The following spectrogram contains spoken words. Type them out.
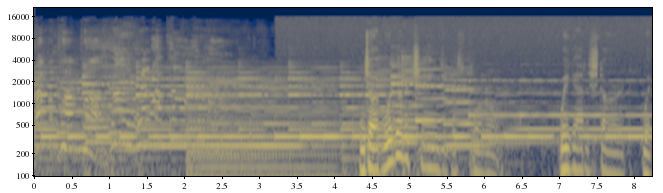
rubber pum pum. And so if we're going to change this world, we got to start with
